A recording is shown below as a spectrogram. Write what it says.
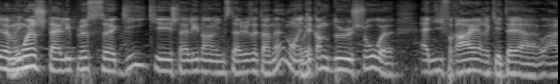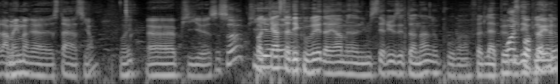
Oui. Moi, j'étais allé plus geek et j'étais allé dans les Mystérieux Étonnants. Mais on était comme deux shows euh, amis frères qui étaient à, à la même station. Oui. Euh, puis euh, c'est ça. Puis, Podcast euh, à découvrir d'ailleurs, mais les mystérieux étonnants là, pour euh, faire de la pub Ouais, et c'est des pas plugs. là.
